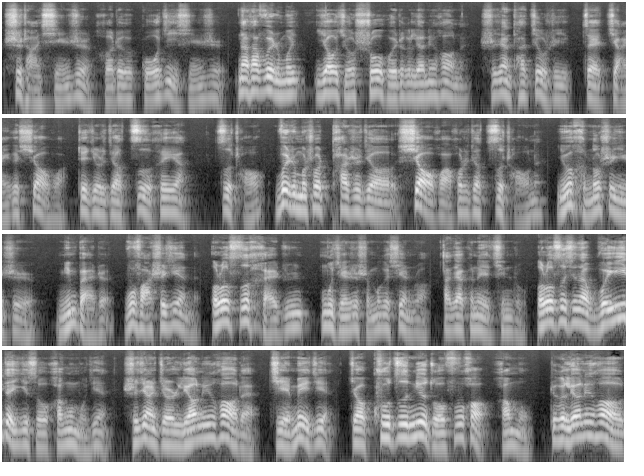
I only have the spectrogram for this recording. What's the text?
市场形势和这个国际形势。那他为什么要求收？回这个辽宁号呢，实际上他就是在讲一个笑话，这就是叫自黑啊，自嘲。为什么说它是叫笑话或者叫自嘲呢？因为很多事情是明摆着无法实现的。俄罗斯海军目前是什么个现状？大家可能也清楚。俄罗斯现在唯一的一艘航空母舰，实际上就是辽宁号的姐妹舰，叫库兹涅佐夫号航母。这个辽宁号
